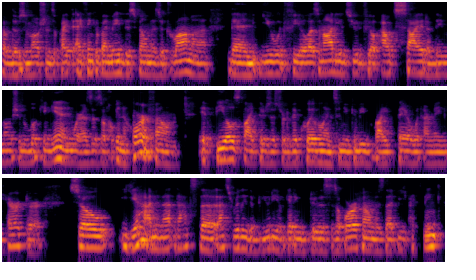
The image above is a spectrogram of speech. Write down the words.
of those emotions. If I, I think if I made this film as a drama, then you would feel as an audience, you'd feel outside of the emotion looking in. Whereas as a, in a horror film, it feels like there's a sort of equivalence, and you can be right there with our main character. So yeah, I mean that that's the that's really the beauty of getting to do this as a horror film is that I think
